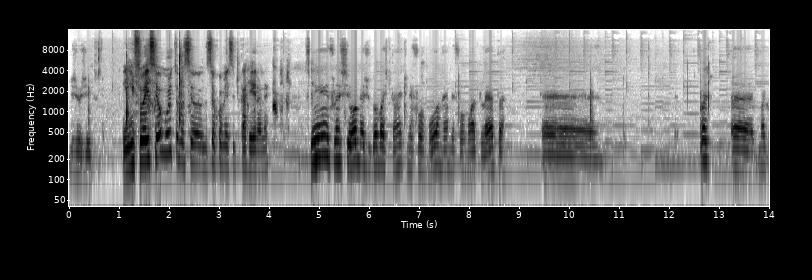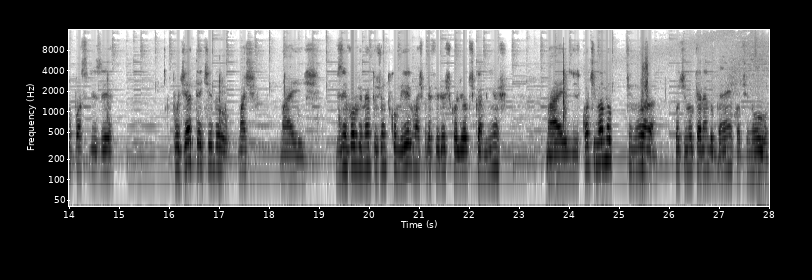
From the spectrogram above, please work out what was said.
de jiu-jitsu. E influenciou muito no seu, no seu começo de carreira, né? Sim, influenciou, me ajudou bastante, me formou, né? Me formou atleta. É... Pois, é, como é que eu posso dizer? Podia ter tido mais, mais desenvolvimento junto comigo, mas preferiu escolher outros caminhos. Mas continua meu, continua, continuo querendo bem, continuo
